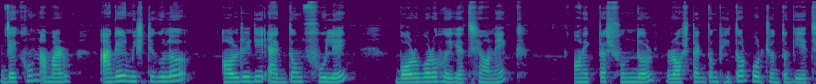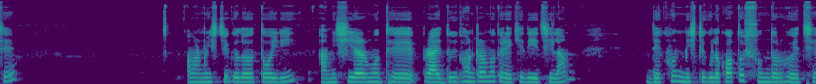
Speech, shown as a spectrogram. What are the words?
দেখুন, আমার আগের মিষ্টিগুলো অলরেডি একদম ফুলে। বড় বড় হয়ে গেছে অনেক। অনেকটা সুন্দর। রসটা একদম ভিতর পর্যন্ত গিয়েছে। আমার মিষ্টিগুলো তৈরি। আমি শিরার মধ্যে প্রায় দুই ঘণ্টার মতো রেখে দিয়েছিলাম। দেখুন মিষ্টিগুলো কত সুন্দর হয়েছে।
